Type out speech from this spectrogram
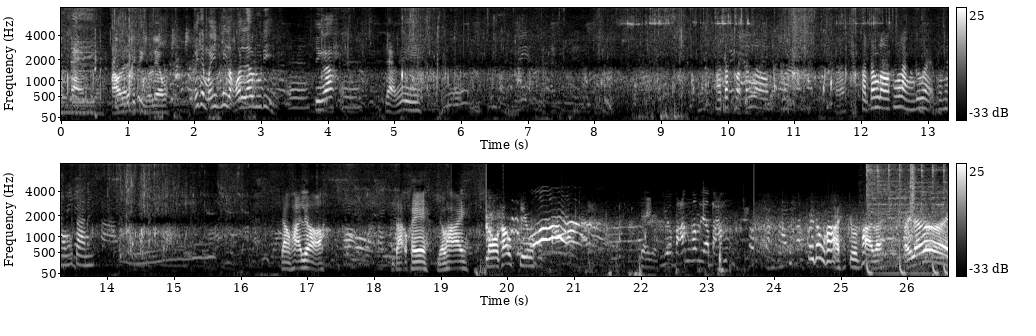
เอาแซงเอาแล้วไปถึงเร็วๆเฮ้ยแต่ไม่ไม่ร้อนแล้วดูดิ เออจริงอะแดดไม่มี อ๋อต้องขอต้องรอแบบมาขอต้องรอข้างหลังด้วยพร้อมๆกัน อยากพายเรือเหรอได้โอเค เดี๋ยวพายรอเข้าคิว เรือบั๊มครับเรือบั๊มไม่ต้องพายจูนพายไป ไปเลย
